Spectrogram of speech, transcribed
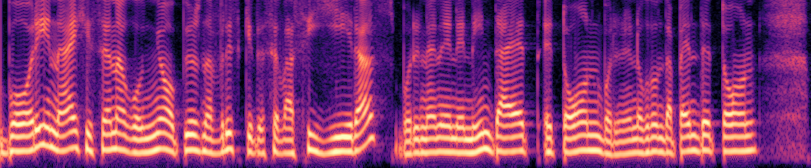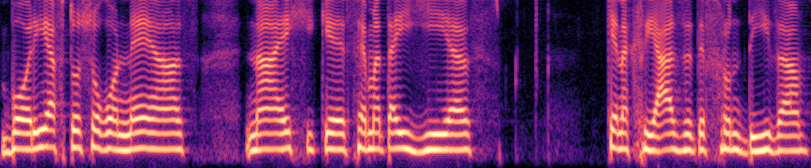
Μπορεί να έχεις ένα γονιό ο οποίος να βρίσκεται σε βαθύ γύρας, μπορεί να είναι 90 ετών, μπορεί να είναι 85 ετών, μπορεί αυτός ο γονέας να έχει και θέματα υγείας και να χρειάζεται φροντίδα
